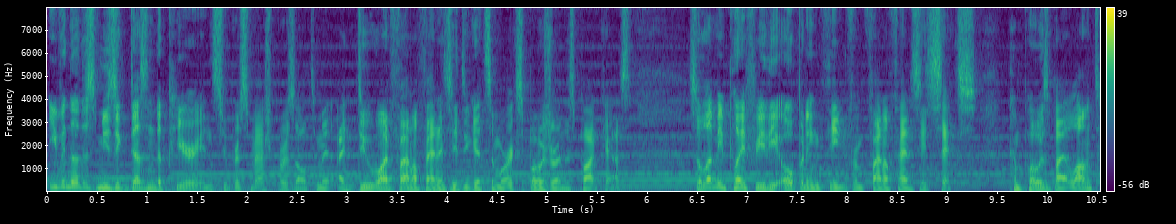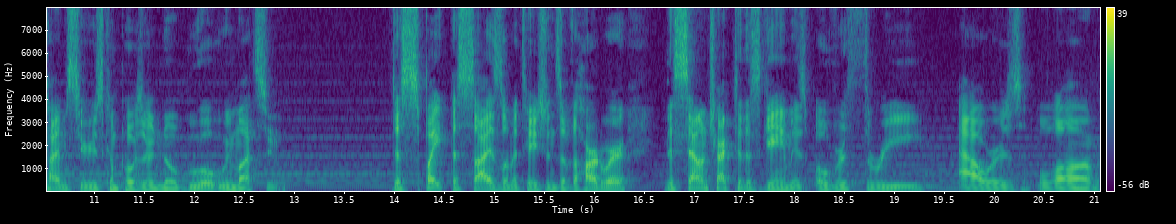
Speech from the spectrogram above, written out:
Even though this music doesn't appear in Super Smash Bros. Ultimate, I do want Final Fantasy to get some more exposure on this podcast. So let me play for you the opening theme from Final Fantasy VI, composed by longtime series composer Nobuo Uematsu. Despite the size limitations of the hardware, the soundtrack to this game is over three hours long.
